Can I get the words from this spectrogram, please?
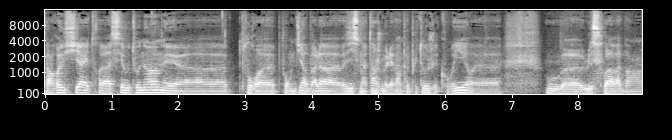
enfin réussi à être assez autonome et euh, pour euh, pour me dire bah là vas-y ce matin je me lève un peu plus tôt je vais courir euh, ou le soir eh ben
